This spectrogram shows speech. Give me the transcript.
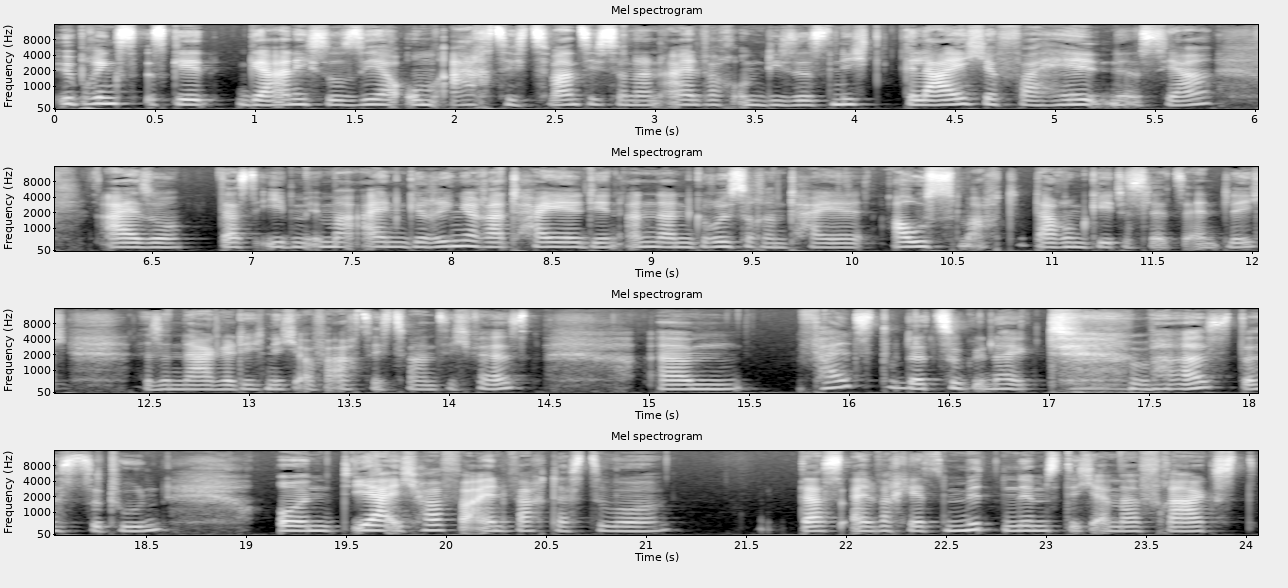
Übrigens, es geht gar nicht so sehr um 80, 20, sondern einfach um dieses nicht gleiche Verhältnis, ja? Also, dass eben immer ein geringerer Teil den anderen größeren Teil ausmacht. Darum geht es letztendlich. Also nagel dich nicht auf 80, 20 fest. Ähm, falls du dazu geneigt warst, das zu tun. Und ja, ich hoffe einfach, dass du das einfach jetzt mitnimmst, dich einmal fragst,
